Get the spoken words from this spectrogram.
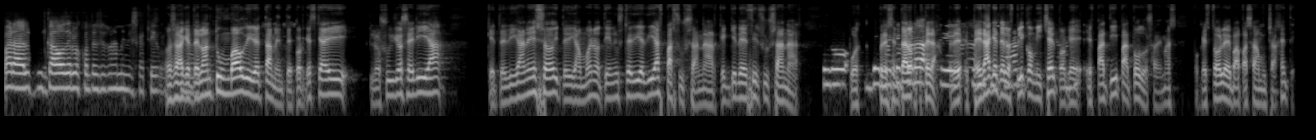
para el juzgado de los contenciosos administrativos. O sea, que te lo han tumbado directamente, porque es que ahí lo suyo sería que te digan eso y te digan, bueno, tiene usted 10 días para subsanar. ¿Qué quiere decir subsanar? Pero, Pues ¿verdad que presentar. para, Espera, eh, espera, que te lo explico, Michelle, porque es para ti y para todos, además, porque esto le va a pasar a mucha gente.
